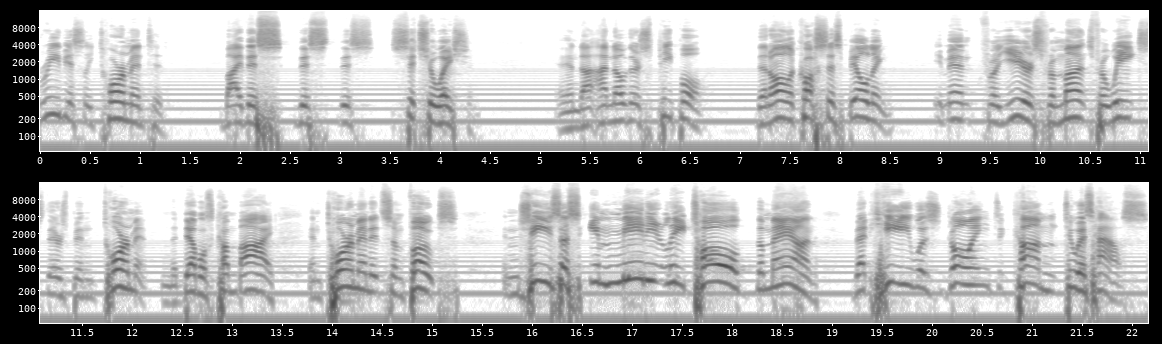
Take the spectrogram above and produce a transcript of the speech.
grievously tormented by this this this situation. And I, I know there's people that all across this building, amen, for years, for months, for weeks, there's been torment, and the devil's come by and tormented some folks. And Jesus immediately told the man that he was going to come to his house.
